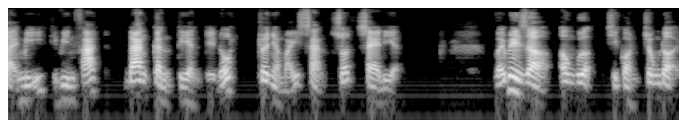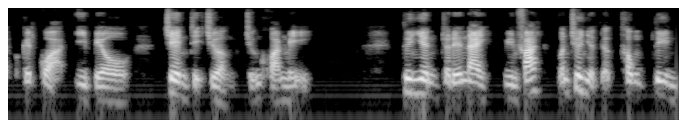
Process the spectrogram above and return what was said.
Tại Mỹ thì VinFast đang cần tiền để đốt cho nhà máy sản xuất xe điện. Vậy bây giờ, ông Vượng chỉ còn trông đợi vào kết quả IPO trên thị trường chứng khoán Mỹ. Tuy nhiên, cho đến nay, VinFast vẫn chưa nhận được thông tin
